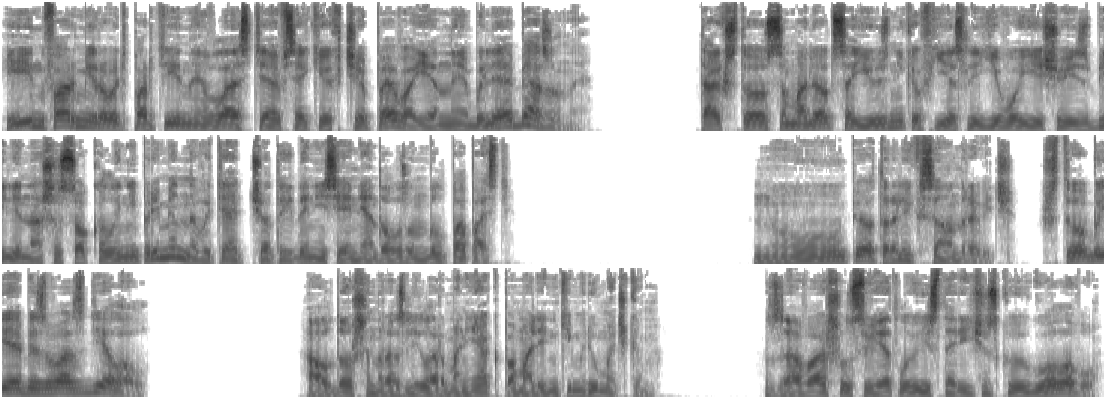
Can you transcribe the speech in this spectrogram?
И информировать партийные власти о всяких ЧП военные были обязаны. Так что самолет союзников, если его еще избили наши соколы, непременно в эти отчеты и донесения должен был попасть. Ну, Петр Александрович, что бы я без вас делал? Алдошин разлил арманьяк по маленьким рюмочкам. За вашу светлую историческую голову.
